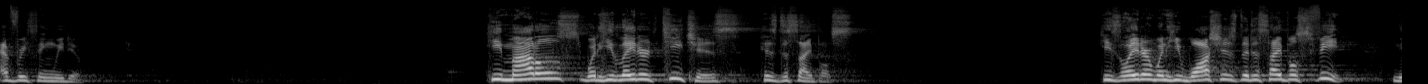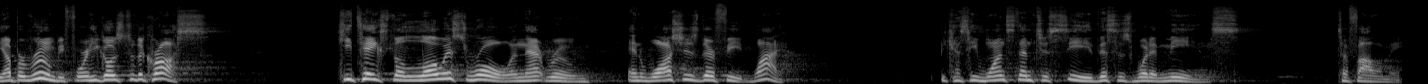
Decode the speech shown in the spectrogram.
everything we do. He models what he later teaches his disciples. He's later when he washes the disciples' feet in the upper room before he goes to the cross. He takes the lowest role in that room and washes their feet. Why? because he wants them to see this is what it means to follow me,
